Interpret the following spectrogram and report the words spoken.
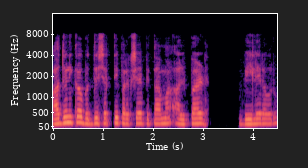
ಆಧುನಿಕ ಬುದ್ಧಿಶಕ್ತಿ ಪರೀಕ್ಷೆಯ ಪಿತಾಮಹ ಅಲ್ಬರ್ಟ್ ಬೀಲೆರವರು.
